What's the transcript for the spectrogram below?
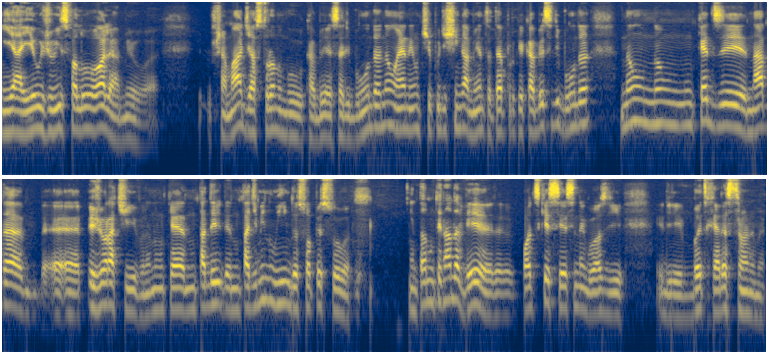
E aí o juiz falou: olha, meu, chamar de astrônomo cabeça de bunda não é nenhum tipo de xingamento, até porque cabeça de bunda não, não, não quer dizer nada é, é pejorativo, né? não está não tá não tá diminuindo a sua pessoa. Então não tem nada a ver, pode esquecer esse negócio de, de Butthead Astronomer.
